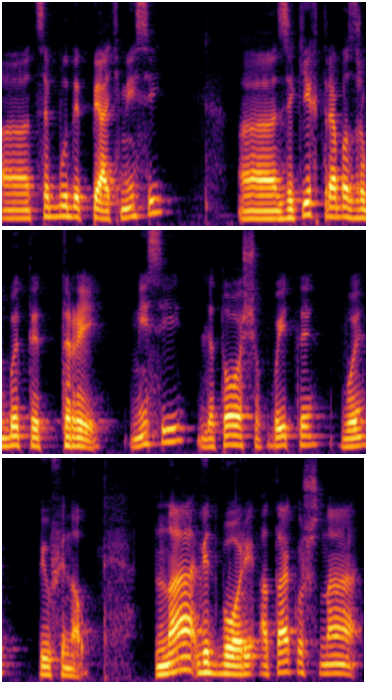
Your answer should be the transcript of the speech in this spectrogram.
е, це буде 5 місій, е, з яких треба зробити 3 місії для того, щоб вийти в півфінал. На відборі, а також на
